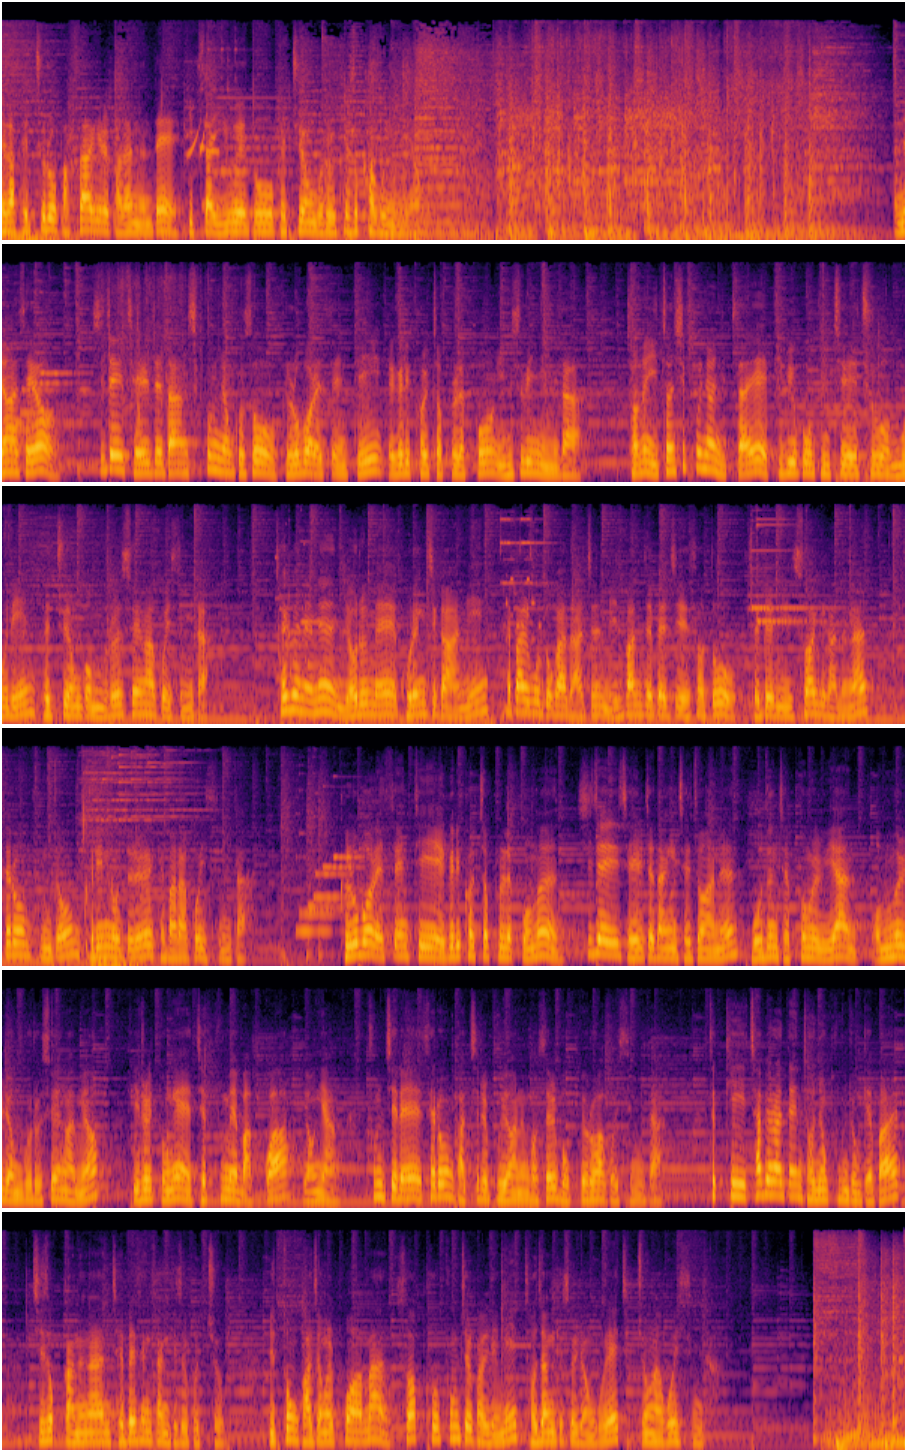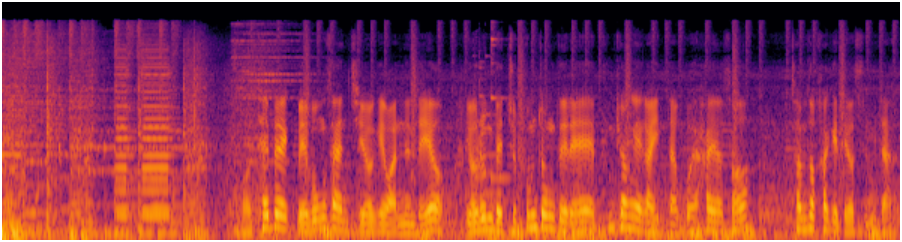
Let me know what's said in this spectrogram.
제가 배추로 박사학위를 받았는데 입사 이후에도 배추 연구를 계속하고 있네요. 안녕하세요. CJ 제일제당 식품연구소 글로벌 S&T 에그리컬처 플랫폼 임수빈입니다. 저는 2019년 입사해 비비고 김치의 주 업무인 배추 연구 업무를 수행하고 있습니다. 최근에는 여름에 고랭지가 아닌 해발 고도가 낮은 일반 재배지에서도 재배 및 수확이 가능한 새로운 품종 그린로즈를 개발하고 있습니다. 글로벌 S&T 에그리컬처 플랫폼은 CJ 제일제당이 제조하는 모든 제품을 위한 원물 연구를 수행하며 이를 통해 제품의 맛과 영양, 품질에 새로운 가치를 부여하는 것을 목표로 하고 있습니다. 특히 차별화된 전용 품종 개발, 지속 가능한 재배 생산 기술 구축, 유통 과정을 포함한 수확 후 품질 관리 및 저장 기술 연구에 집중하고 있습니다. 태백 매봉산 지역에 왔는데요. 여름 배추 품종들의 품평회가 있다고 하여서 참석하게 되었습니다.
